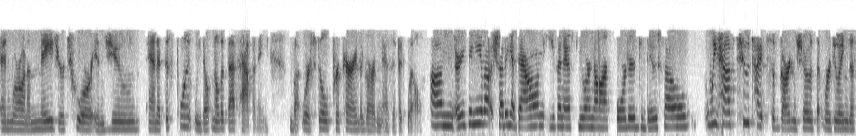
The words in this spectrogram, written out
and we're on a major tour in June and at this point we don't know that that's happening but we're still preparing the garden as if it will. Um, are you thinking about shutting it down even if you are not ordered to do so? We have two types of garden shows that we're doing this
